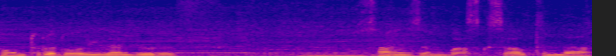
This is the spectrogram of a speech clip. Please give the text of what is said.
Son tura doğru ilerliyoruz. Sainz'ın baskısı altında.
